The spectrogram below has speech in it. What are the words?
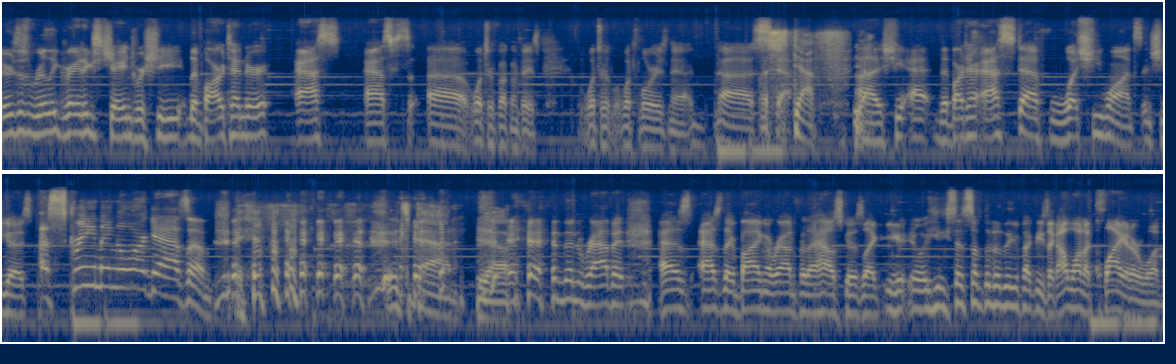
there's this really great exchange where she, the bartender, asks asks uh, what's her fucking face, what's her what's Lori's name, uh, Steph. Steph. Yeah. Uh, she a the bartender asks Steph what she wants, and she goes, "A screaming orgasm." it's bad. Yeah. and then Rabbit, as as they're buying around for the house, goes like he, he says something to the effect. He's like, "I want a quieter one."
